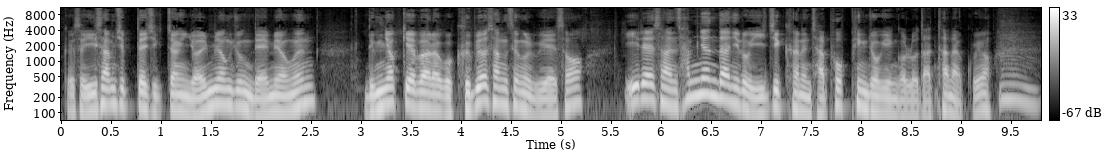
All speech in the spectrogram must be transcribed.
그래서 20, 30대 직장인 10명 중 4명은 능력 개발하고 급여 상승을 위해서 1에서 한 3년 단위로 이직하는 자포핑족인 걸로 나타났고요. 음.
